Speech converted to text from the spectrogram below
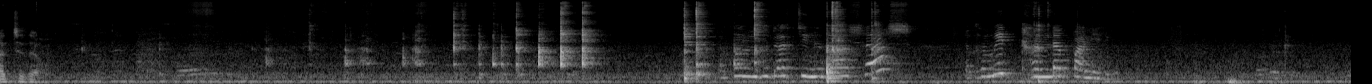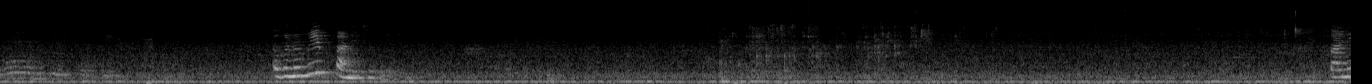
আচ্ছা দাও। এখন দুধ আর চিনি দেওয়া শেষ এখন আমি ঠান্ডা পানি দিই আমি পানি দিয়ে দিই পানি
